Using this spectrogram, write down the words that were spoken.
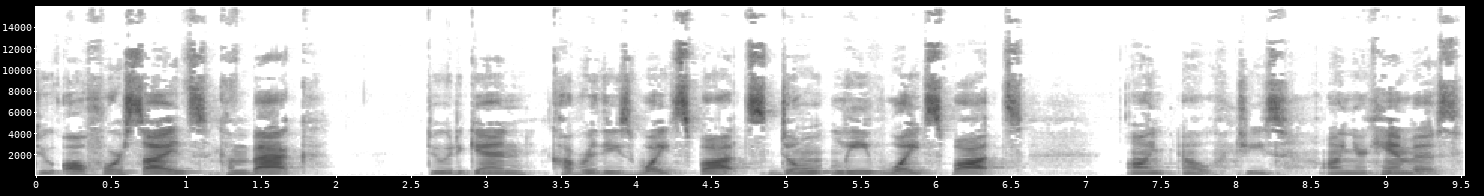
Do all four sides, come back, do it again. Cover these white spots. Don't leave white spots on, oh, geez, on your canvas.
